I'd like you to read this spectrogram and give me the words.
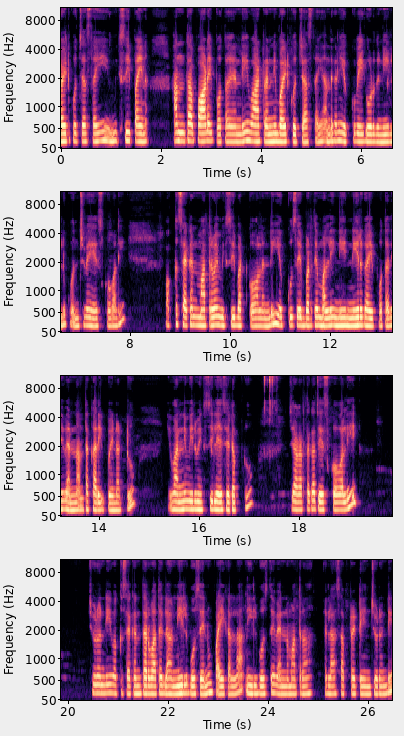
బయటకు వచ్చేస్తాయి. మిక్సీ పైన అంతా పాడైపోతాయండి. వాటర్ అన్నీ బయటకు వచ్చేస్తాయి అందుకని ఎక్కువ వేయకూడదు. నీళ్ళు కొంచెమే వేసుకోవాలి. ఒక్క సెకండ్ మాత్రమే మిక్సీ పట్టుకోవాలండి. ఎక్కువసేపు పడితే మళ్ళీ నీరు నీరుగా అయిపోతుంది. వెన్న అంతా కరిగిపోయినట్టు. ఇవన్నీ మీరు మిక్సీలో వేసేటప్పుడు జాగ్రత్తగా చేసుకోవాలి. చూడండి ఒక సెకండ్ తర్వాత ఇలా నీళ్ళు పోసాను. పైకల్లా నీళ్ళు పోస్తే వెన్న మాత్రం ఇలా సపరేట్ అయింది చూడండి.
